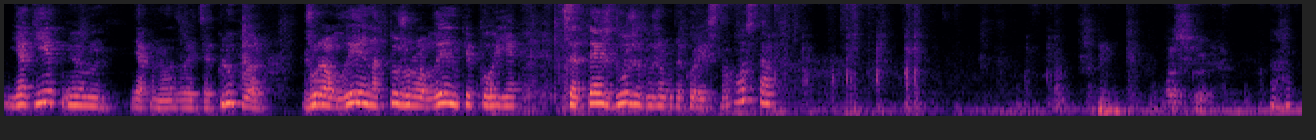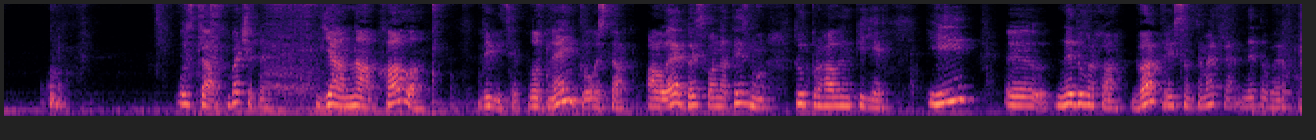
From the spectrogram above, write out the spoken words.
Як є, ем, як вона називається, клюква, журавлина, хто журавлинки в кого є. Це теж дуже-дуже буде корисно. Ось так. Ось. Ось так, бачите? Я напхала, дивіться, плотненько, ось так, але без фанатизму тут прогалинки є. І е, не до верха. 2-3 см не до верху.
